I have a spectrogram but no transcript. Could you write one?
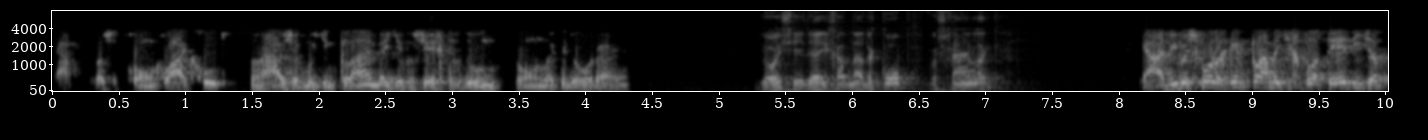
ja, was het gewoon gelijk goed. Van huis uit moet je een klein beetje voorzichtig doen. Gewoon lekker doorrijden. Joyce CD gaat naar de kop, waarschijnlijk? Ja, die was vorige keer een klein beetje geflatteerd. Die zat,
